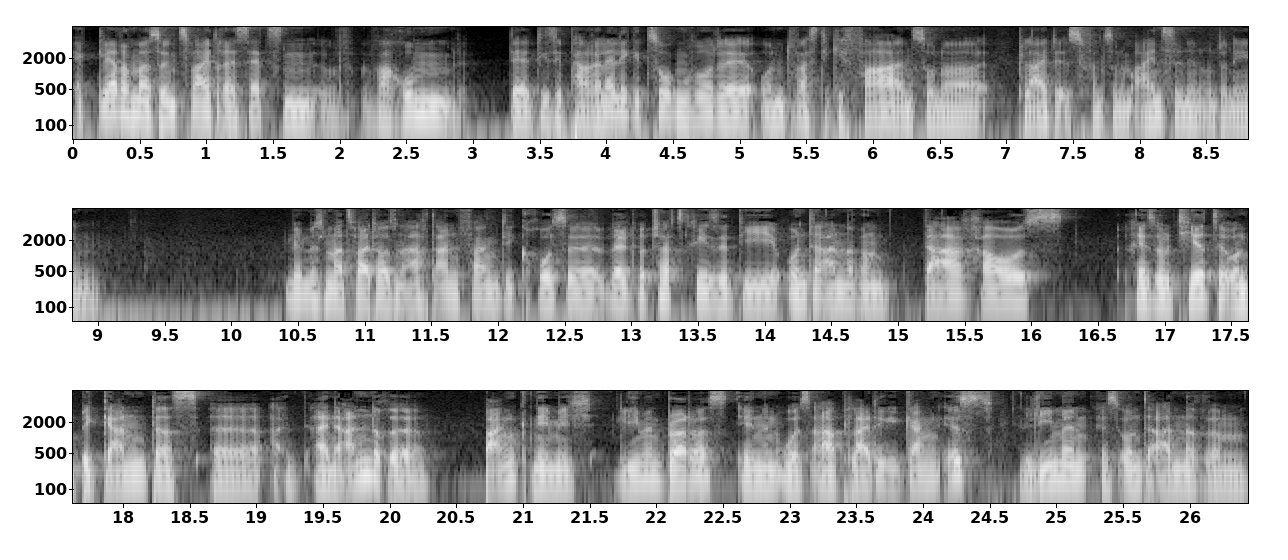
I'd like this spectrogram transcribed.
erklär doch mal so in zwei, drei Sätzen, warum der, diese Parallele gezogen wurde und was die Gefahr an so einer Pleite ist von so einem einzelnen Unternehmen. Wir müssen mal 2008 anfangen, die große Weltwirtschaftskrise, die unter anderem daraus resultierte und begann, dass äh, eine andere Bank, nämlich Lehman Brothers in den USA pleite gegangen ist. Lehman ist unter anderem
